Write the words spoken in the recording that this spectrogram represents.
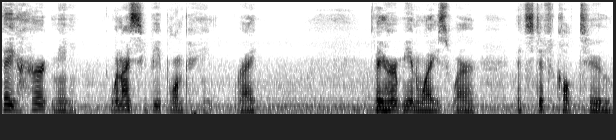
they hurt me when I see people in pain, right? They hurt me in ways where it's difficult to.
